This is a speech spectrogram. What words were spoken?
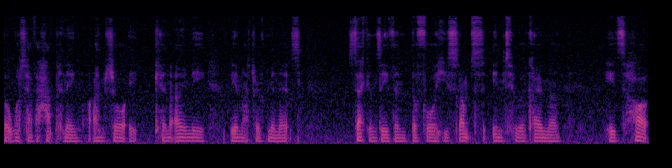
but whatever happening, I'm sure it can only be a matter of minutes, seconds even, before he slumps into a coma. His heart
